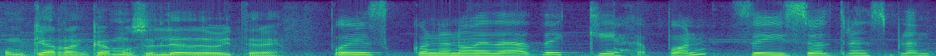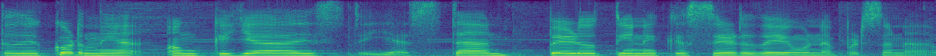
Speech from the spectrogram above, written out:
¿Con qué arrancamos el día de hoy, Tere? Pues con la novedad de que en Japón se hizo el trasplante de córnea, aunque ya, este, ya están, pero tiene que ser de una persona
